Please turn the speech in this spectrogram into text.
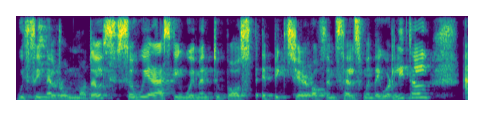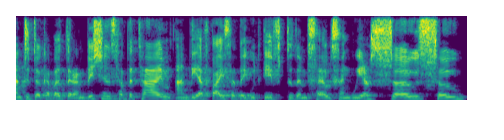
with female role models. So we are asking women to post a picture of themselves when they were little and to talk about their ambitions at the time and the advice that they would give to themselves. And we are so, so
